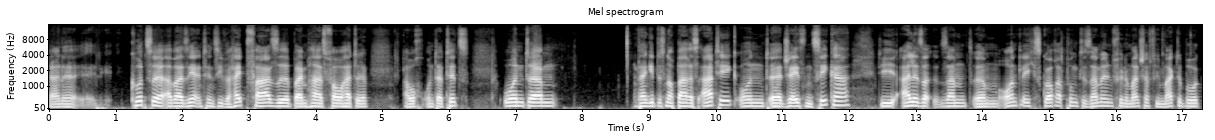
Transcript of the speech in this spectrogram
der eine äh, kurze, aber sehr intensive Hype-Phase beim HSV hatte, auch unter Titz. Und ähm, Dann gibt es noch Baris Artig und äh, Jason Zeka, die allesamt ähm, ordentlich Scorerpunkte sammeln für eine Mannschaft wie Magdeburg.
